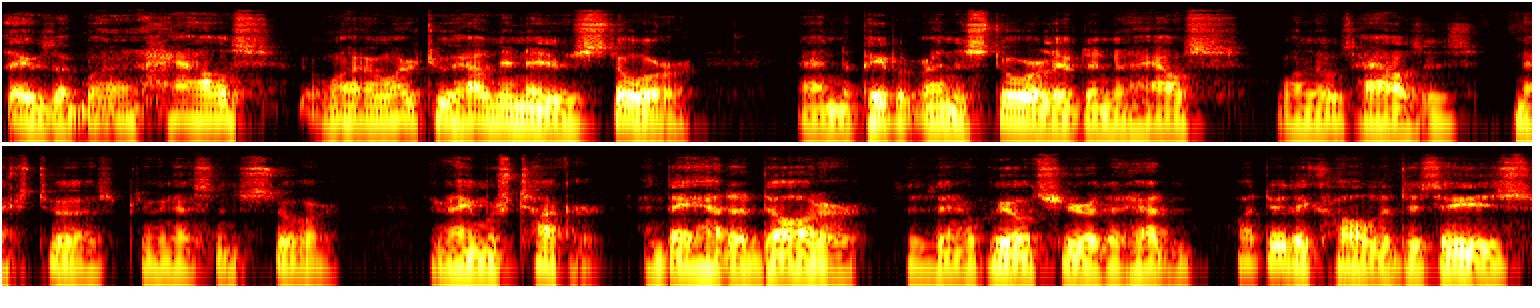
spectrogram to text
there was a one house, one, one or two houses in there was a store, and the people that ran the store lived in the house, one of those houses next to us, between us and the store. Their name was Tucker, and they had a daughter that was in a wheelchair that had what do they call the disease?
